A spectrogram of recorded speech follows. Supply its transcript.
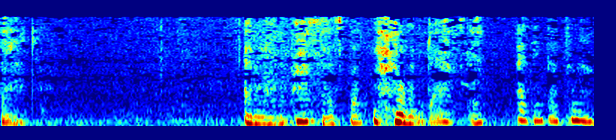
that. I don't know the process, but I wanted to ask it. I think that's enough.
